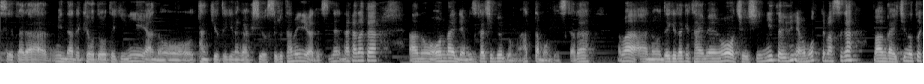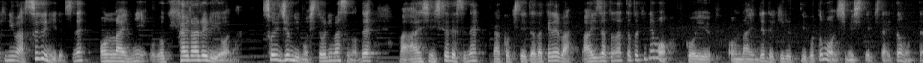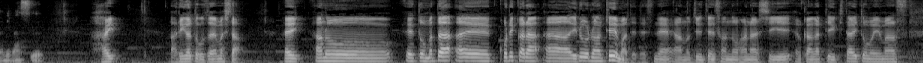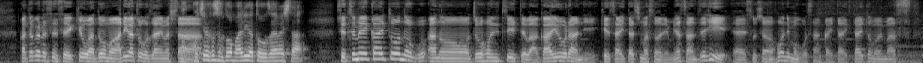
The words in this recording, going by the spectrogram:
それからみんなで共同的にあの探究的な学習をするためにはですね、なかなかあのオンラインでは難しい部分もあったもんですから、まあ、あのできるだけ対面を中心にというふうには思ってますが、万が一の時にはすぐにですね、オンラインに置き換えられるような、そういう準備もしておりますので、まあ、安心してですね、学校来ていただければ、まあ、いざとなった時でも、こういうオンラインでできるっていうことも示していきたいと思っております。はい。ありがとうございました。はい。あの、えっ、と、また、えー、これからあいろいろなテーマでですね、あの、順天さんのお話、伺っていきたいと思います。片倉先生、今日はどうもありがとうございました。こちらこそどうもありがとうございました。説明会等のあの情報については概要欄に掲載いたしますので、皆さんぜひ、えー、そちらの方にもご参加いただきたいと思います。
